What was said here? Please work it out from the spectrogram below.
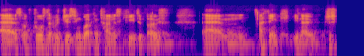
uh, is, of course, that reducing working time is key to both. Um, I think, you know, just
